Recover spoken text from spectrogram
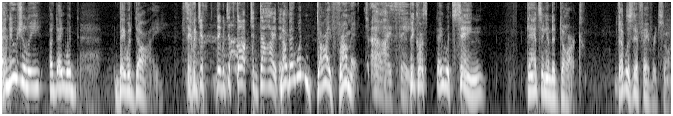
and usually uh, they would they would die. They would just they would just go up to die there. No, they wouldn't die from it Oh, I see. because they would sing "Dancing in the Dark." That was their favorite song,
